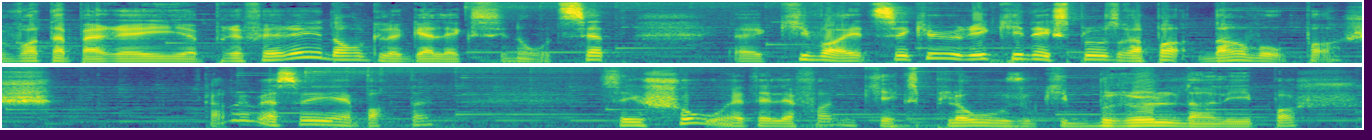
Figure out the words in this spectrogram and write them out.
votre appareil préféré, donc le Galaxy Note 7, euh, qui va être sécurisé et qui n'explosera pas dans vos poches. Quand même assez important. C'est chaud un téléphone qui explose ou qui brûle dans les poches.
